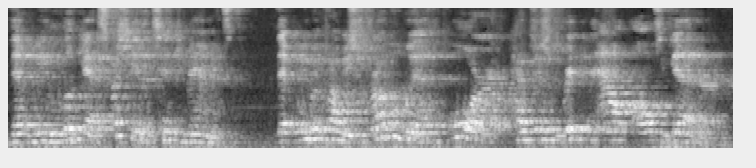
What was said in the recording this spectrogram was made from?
that we look at, especially in the Ten Commandments, that we would probably struggle with or have just written out altogether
